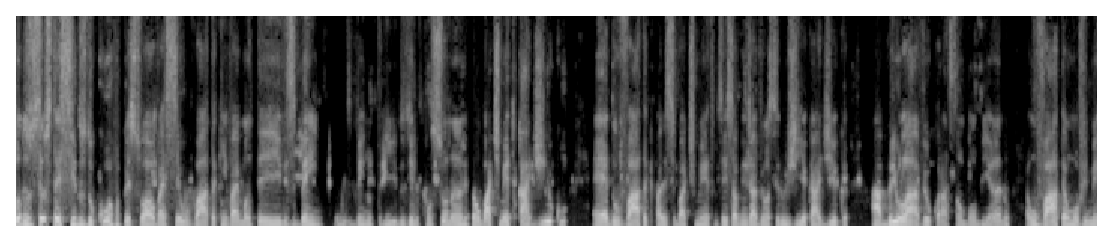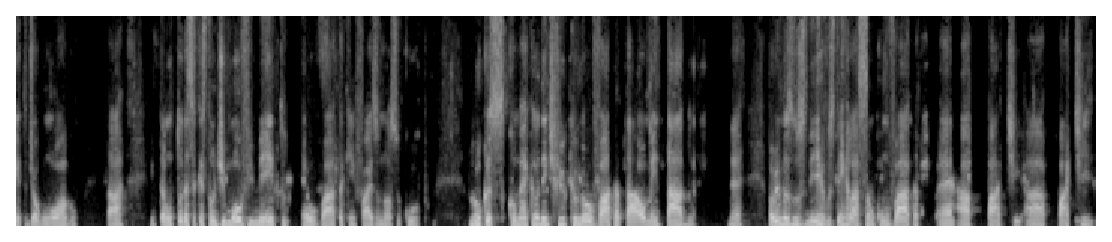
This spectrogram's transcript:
Todos os seus tecidos do corpo, pessoal, vai ser o vata quem vai manter eles bem, eles bem nutridos e eles funcionando. Então, o batimento cardíaco é do vata que faz esse batimento. Não sei se alguém já viu uma cirurgia cardíaca, abriu lá, vê o coração bombeando, é um vata, é um movimento de algum órgão tá? Então, toda essa questão de movimento é o Vata quem faz no nosso corpo. Lucas, como é que eu identifico que o meu Vata está aumentado, né? Problemas nos nervos têm relação com Vata? É, a Pati, a Pati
